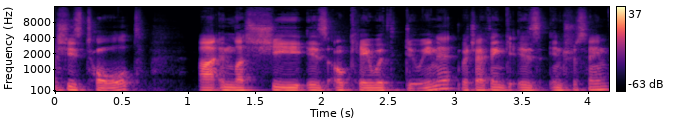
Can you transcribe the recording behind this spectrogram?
she's told, uh, unless she is okay with doing it, which I think is interesting.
